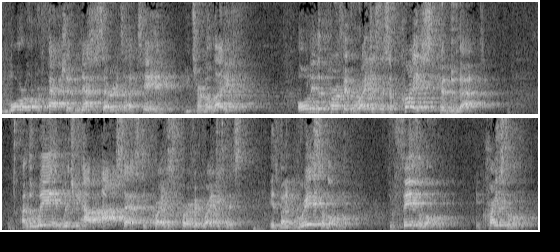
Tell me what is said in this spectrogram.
moral perfection necessary to attain eternal life. Only the perfect righteousness of Christ can do that. And the way in which we have access to Christ's perfect righteousness is by grace alone, through faith alone, in Christ alone.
